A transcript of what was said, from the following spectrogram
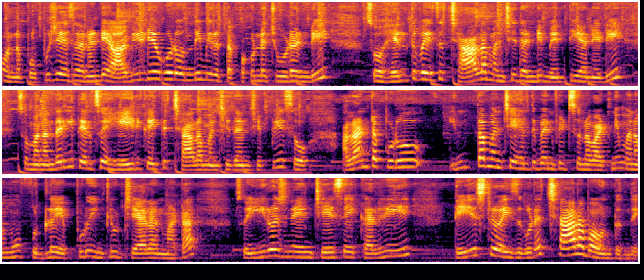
మొన్న పప్పు చేశానండి. ఆ వీడియో కూడా ఉంది మీరు తప్పకుండా చూడండి. సో హెల్త్ వైజ్ చాలా మంచిదండి మెంతి అనేది. సో మనందరికీ తెలుసు హెయిర్కి అయితే చాలా మంచిదని చెప్పి. సో అలాంటప్పుడు ఇంత మంచి హెల్త్ బెనిఫిట్స్ ఉన్న వాటిని మనము ఫుడ్లో ఎప్పుడూ ఇంక్లూడ్ చేయాలన్నమాట. సో ఈరోజు నేను చేసే కర్రీ టేస్ట్ వైజ్ కూడా చాలా బాగుంటుంది.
